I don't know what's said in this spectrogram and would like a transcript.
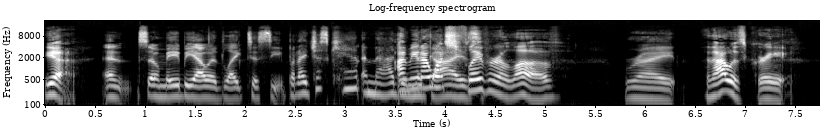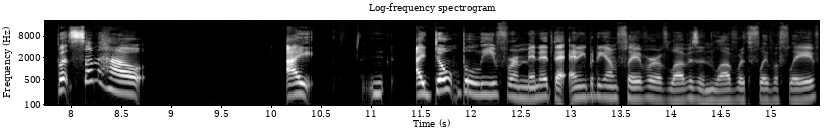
Yeah. And so maybe I would like to see, but I just can't imagine. I mean, I watched Flavor of Love. Right. And that was great. But somehow, I, I don't believe for a minute that anybody on Flavor of Love is in love with Flava Flav.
